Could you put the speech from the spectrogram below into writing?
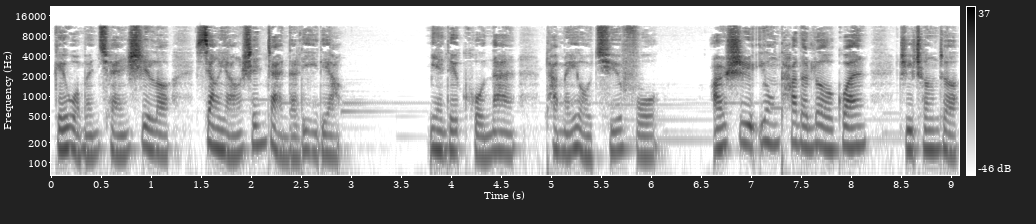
给我们诠释了向阳伸展的力量。面对苦难，他没有屈服，而是用他的乐观支撑着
